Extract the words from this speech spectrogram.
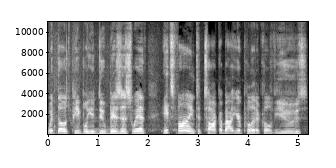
with those people you do business with, it's fine to talk about your political views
